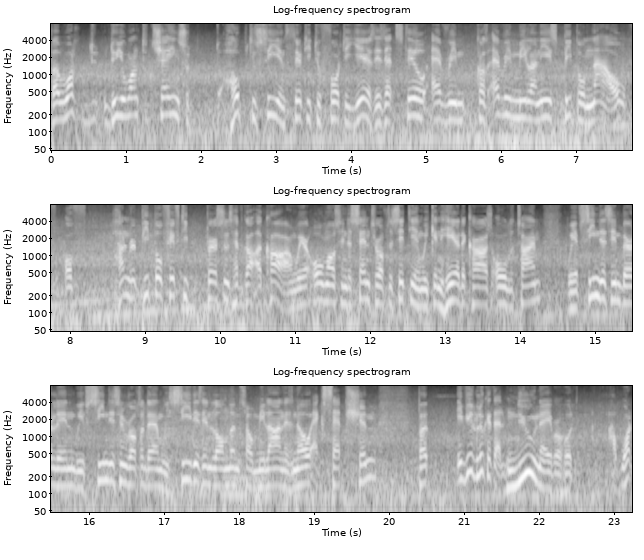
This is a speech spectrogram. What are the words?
But what do, you want to change or hope to see in 30 to 40 years? Is that still every because every Milanese people now of 100 people, 50 persons have got a car, and we're almost in the center of the city, and we can hear the cars all the time. We have seen this in Berlin, we've seen this in Rotterdam, we see this in London, so Milan is no exception. But if you look at that new neighborhood, uh, what,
